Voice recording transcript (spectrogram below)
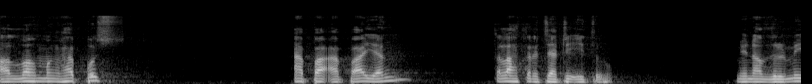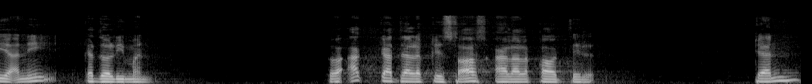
Allah menghapus apa-apa yang telah terjadi itu. Minadh-dhulmi yakni kedoliman. Wa qisas alal qatil. Dan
